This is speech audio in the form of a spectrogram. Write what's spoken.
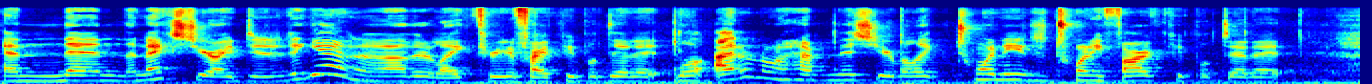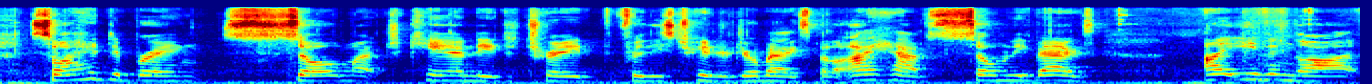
And then the next year I did it again, and another like three to five people did it. Well, I don't know what happened this year, but like 20 to 25 people did it. So I had to bring so much candy to trade for these Trader Joe bags, but I have so many bags. I even got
